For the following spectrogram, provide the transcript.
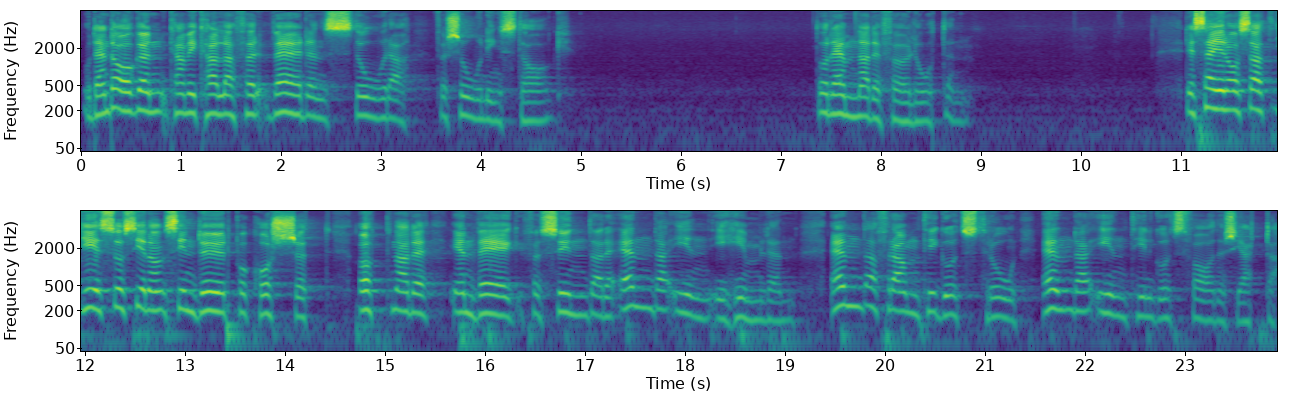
Och den dagen kan vi kalla för världens stora försoningsdag. Då rämnade förlåten. Det säger oss att Jesus genom sin död på korset öppnade en väg för syndare ända in i himlen. Ända fram till Guds tron, ända in till Guds faders hjärta.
